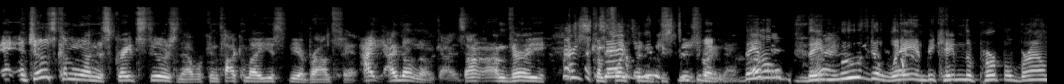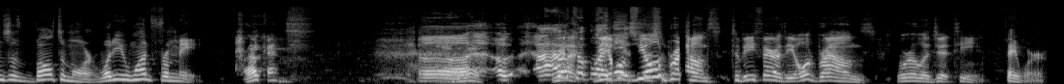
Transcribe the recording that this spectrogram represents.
And- and Joe's coming on this great Steelers network and talking about he used to be a Browns fan. I, I don't know, guys. I, I'm very I conflicted and used to confused right now. They Okay. all they All right. moved away and became the Purple Browns of Baltimore. What do you want from me? okay. Uh, oh, I have Yeah, a couple the ideas. old, the old some- Browns, to be fair, the old Browns were a legit team. They were.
